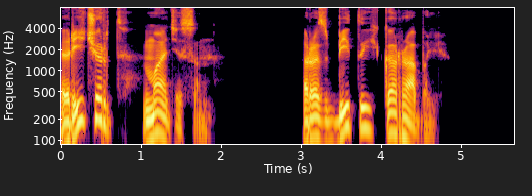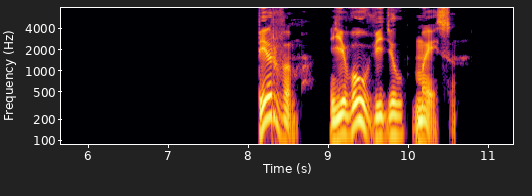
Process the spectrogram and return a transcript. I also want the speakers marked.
Speaker 1: Ричард Мадисон. Разбитый корабль. Первым его увидел Мейсон.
